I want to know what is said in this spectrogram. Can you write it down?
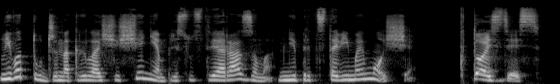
Его тут же накрыло ощущением присутствия разума непредставимой мощи. «Кто здесь?»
